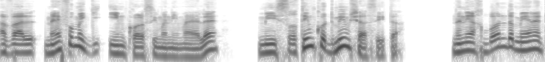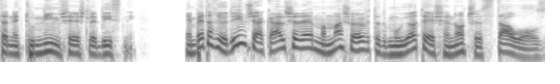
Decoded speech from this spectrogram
אבל מאיפה מגיעים כל הסימנים האלה? מסרטים קודמים שעשית. נניח בוא נדמיין את הנתונים שיש לדיסני. הם בטח יודעים שהקהל שלהם ממש אוהב את הדמויות הישנות של Star Wars,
